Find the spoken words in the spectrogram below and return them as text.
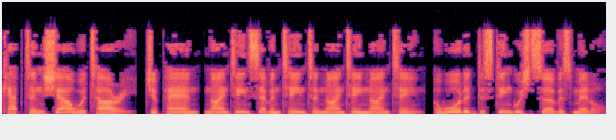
Captain Shao Watari, Japan 1917 to 1919, awarded Distinguished Service Medal.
